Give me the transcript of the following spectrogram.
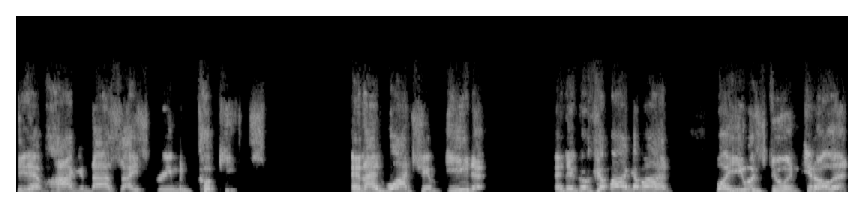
He'd have Haagen Dazs ice cream and cookies and I'd watch him eat it. And they'd go, come on, come on. Well, he was doing, you know, that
